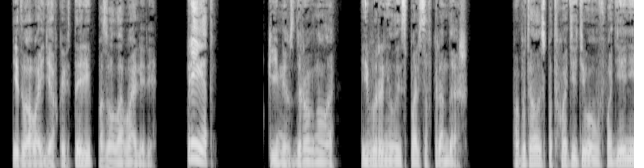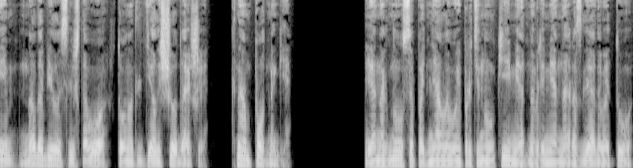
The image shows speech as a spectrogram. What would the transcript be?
— едва войдя в кафетерий, позвала Валери. «Привет!» Кими вздрогнула и выронила из пальцев карандаш. Попыталась подхватить его в падении, но добилась лишь того, что он отлетел еще дальше, к нам под ноги. Я нагнулся, поднял его и протянул Кими, одновременно разглядывая ту,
